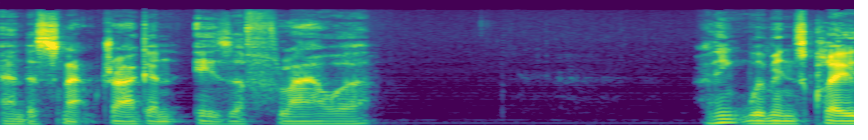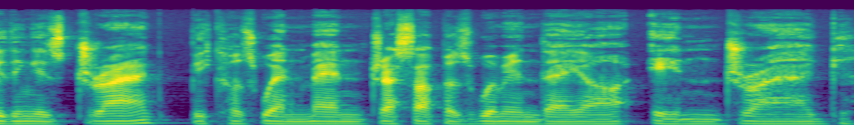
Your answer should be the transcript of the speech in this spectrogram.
and a Snapdragon is a flower. I think women's clothing is drag because when men dress up as women, they are in drag.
